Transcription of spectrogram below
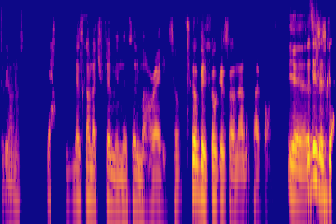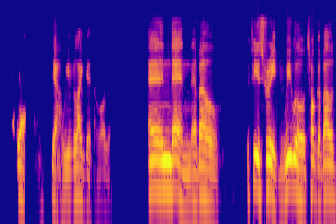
to be honest. Yeah, there's not much film in the cinema already, so, so they focus on other platforms. Yeah, So this true. is good. Yeah, yeah, we like it also. And then about the Fear Street, we will talk about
